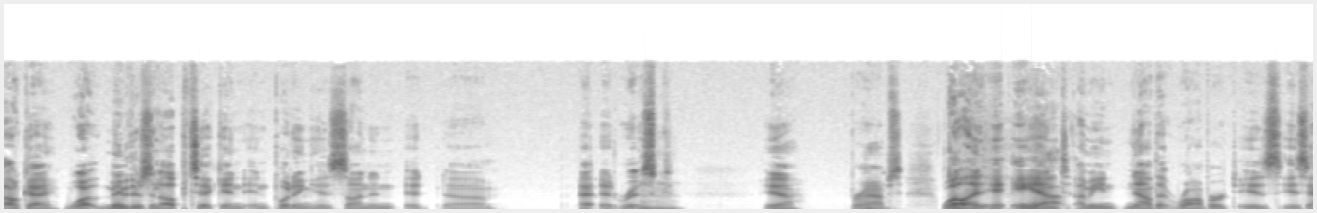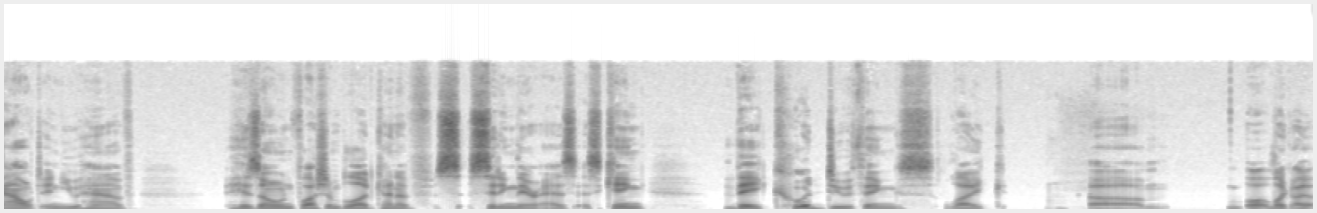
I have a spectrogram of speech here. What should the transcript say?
okay, what? Maybe there's an uptick in in putting his son in at uh, at, at risk. Mhm. Yeah, perhaps. Well, and, and Yeah. I mean, now that Robert is is out, and you have his own flesh and blood kind of s- sitting there as as king, they could do things like, um, like uh,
